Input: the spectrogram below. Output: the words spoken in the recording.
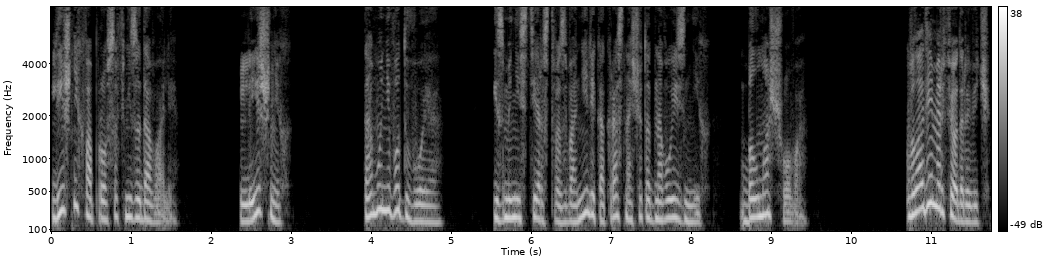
лишних вопросов не задавали. Лишних? Там у него двое. Из министерства звонили как раз насчет одного из них, Балмашова. Владимир Федорович,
